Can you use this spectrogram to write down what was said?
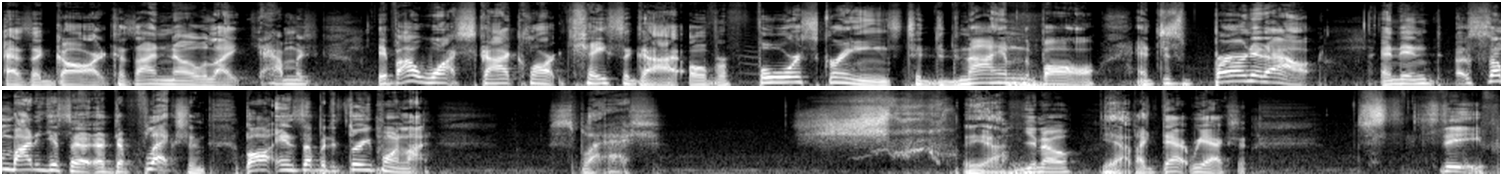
As a guard, because I know like how much. If I watch Skyy Clark chase a guy over four screens to deny him the ball and just burn it out, and then uh, somebody gets a, a deflection, ball ends up at the three point line, splash. Yeah. You know, Yeah. like that reaction. S- Steve,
